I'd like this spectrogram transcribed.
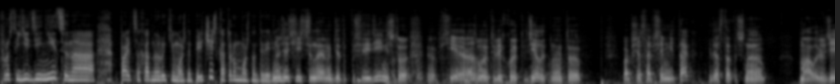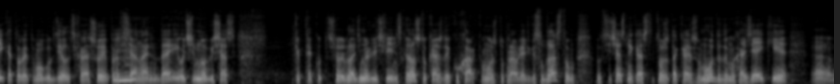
просто единицы на пальцах одной руки можно перечесть, которым можно доверять. Ну, здесь истина, наверное, где-то посередине, что э, все разводят и легко это делать, но это вообще совсем не так, и достаточно мало людей, которые это могут делать хорошо и профессионально, да, и очень много сейчас как, как вот еще Владимир Ильич Ленин сказал, что каждая кухарка может управлять государством. Вот сейчас, мне кажется, тоже такая же мода, домохозяйки, э,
